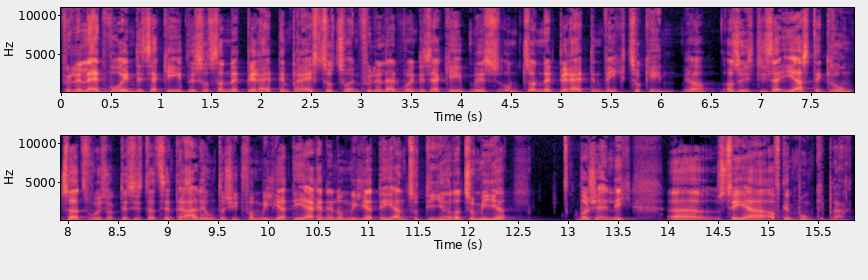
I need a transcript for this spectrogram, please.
Viele Leute wollen das Ergebnis und sind nicht bereit, den Preis zu zahlen. Viele Leute wollen das Ergebnis und sind nicht bereit, den Weg zu gehen. Ja? Also ist dieser erste Grundsatz, wo ich sage, das ist der zentrale Unterschied von Milliardärinnen und Milliardären zu dir oder zu mir, wahrscheinlich äh, sehr auf den Punkt gebracht.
